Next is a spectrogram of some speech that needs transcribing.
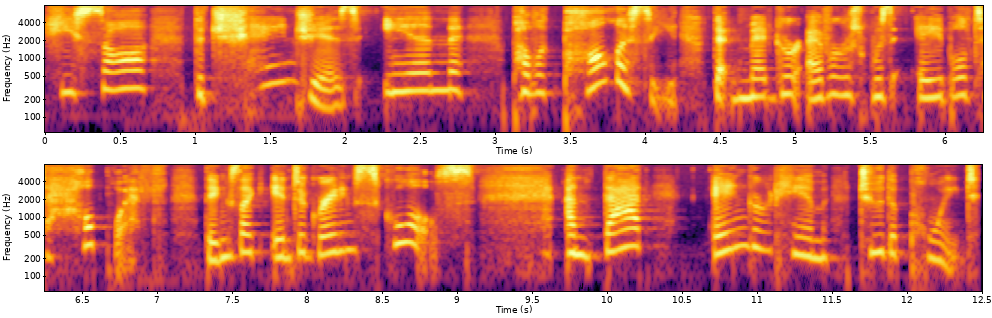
He saw the changes in public policy that Medgar Evers was able to help with, things like integrating schools. And that angered him to the point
